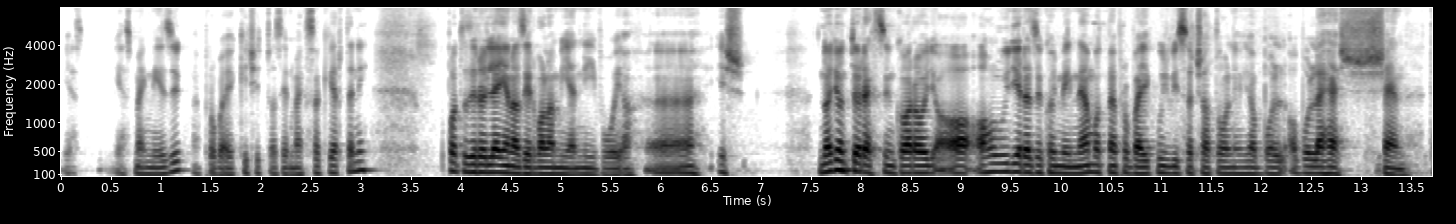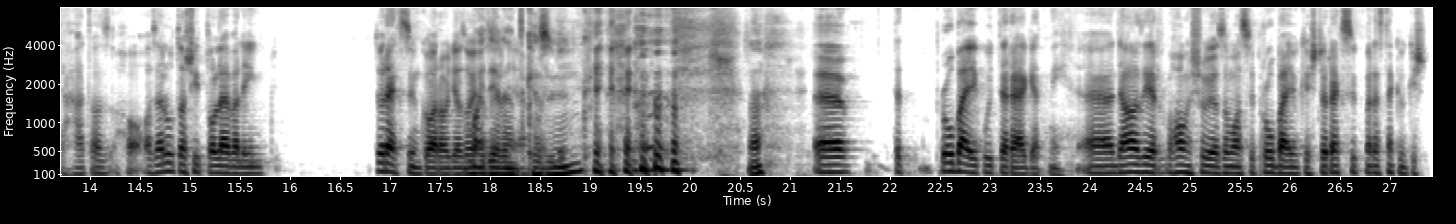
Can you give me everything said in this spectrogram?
mi ezt, mi ezt megnézzük, megpróbáljuk kicsit azért megszakérteni, pont azért, hogy legyen azért valamilyen nívója. És nagyon törekszünk arra, hogy a, ahol úgy érezzük, hogy még nem, ott megpróbáljuk úgy visszacsatolni, hogy abból, abból lehessen. Tehát az, ha az elutasító levelünk törekszünk arra, hogy az olyan... Majd jelentkezünk. Tehát próbáljuk úgy terelgetni. De azért hangsúlyozom azt, hogy próbáljuk és törekszünk, mert ezt nekünk is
